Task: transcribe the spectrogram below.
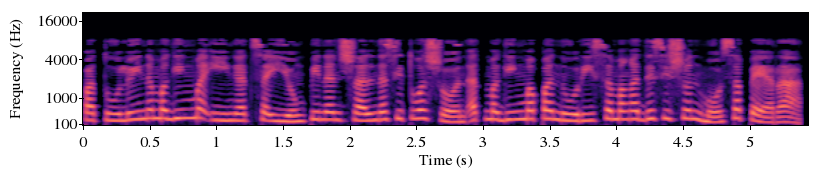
Patuloy na maging maingat sa iyong pinansyal na sitwasyon at maging mapanuri sa mga desisyon mo sa pera.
